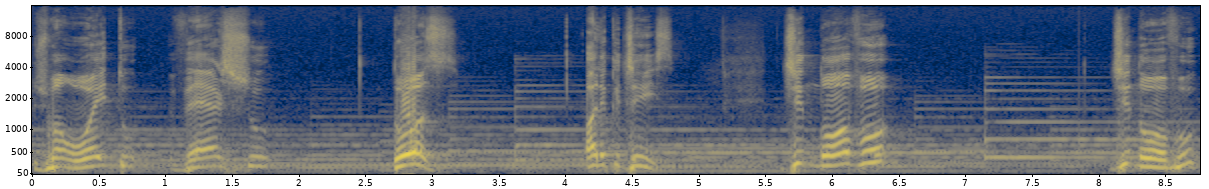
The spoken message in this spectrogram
João 8, verso 12. Olha o que diz. De novo, de novo,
